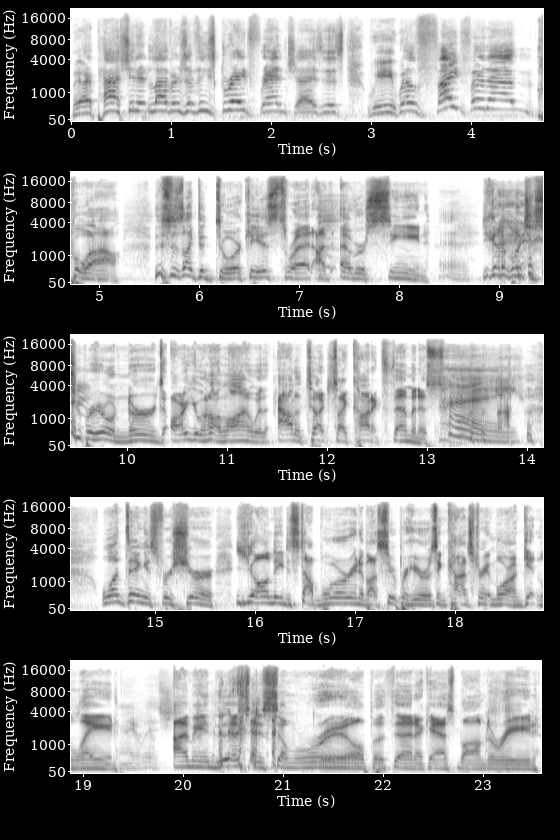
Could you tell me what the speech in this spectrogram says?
We are passionate lovers of these great franchises. We will fight for them. Wow, this is like the dorkiest thread I've ever seen. You got a bunch of superhero nerds arguing online with out of touch psychotic feminists. hey. One thing is for sure, y'all need to stop worrying about superheroes and concentrate more on getting laid. I wish. I mean, this is some real pathetic ass bomb to read.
